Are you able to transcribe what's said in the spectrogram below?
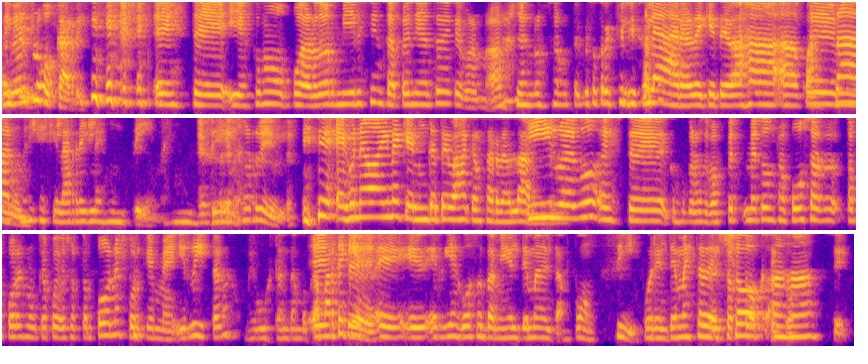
Nivel flujo carry. este, y es como poder dormir sin estar pendiente de que ahora ya no, ya no tengo esa tranquilidad. Claro, de que te vas a, pasar. Me dije que la regla es un tema, es un es, tema. Es horrible. es una vaina que nunca te vas a cansar de hablar. Y luego, este, como que los demás métodos no puedo usar tampones, nunca podido usar tampones porque me irritan. Me gustan tampoco. Aparte que es, eh, es, riesgoso también el tema del tampón. Sí. Por el tema este del shock. Ajá. Sí.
